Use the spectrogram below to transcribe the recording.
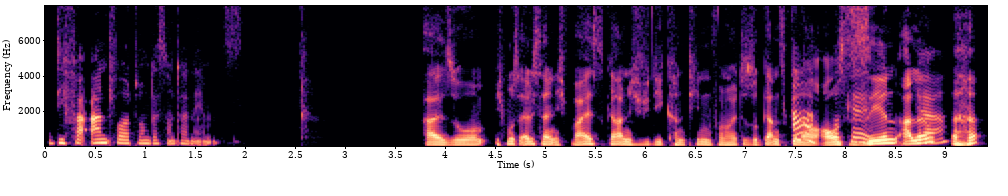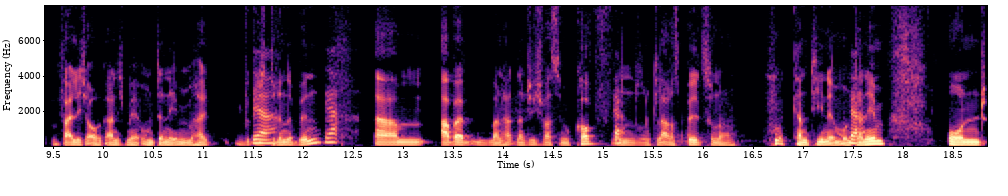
die Verantwortung des Unternehmens? Also, ich muss ehrlich sein, ich weiß gar nicht, wie die Kantinen von heute so ganz genau ah, okay. aussehen, alle, ja. weil ich auch gar nicht mehr im Unternehmen halt wirklich ja. drinne bin. Ja. Ähm, aber man hat natürlich was im Kopf und so ein klares Bild zu einer Kantine im Unternehmen. Und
